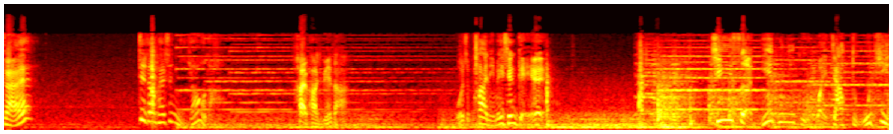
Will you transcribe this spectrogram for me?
哎，这张牌是你要的，害怕就别打。我是怕你没钱给。青色尼古尼古外加独替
